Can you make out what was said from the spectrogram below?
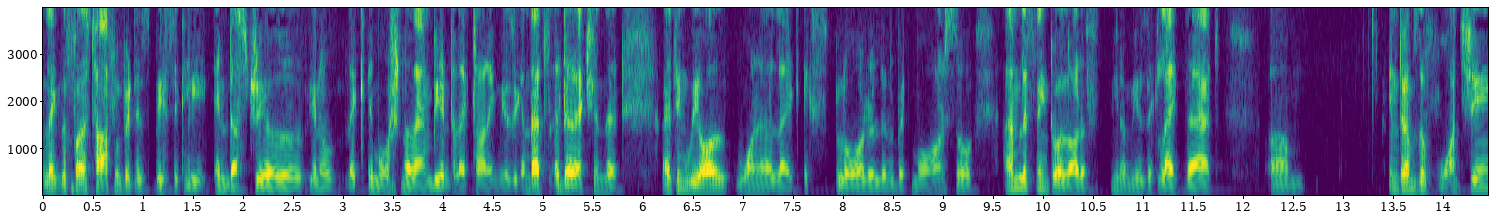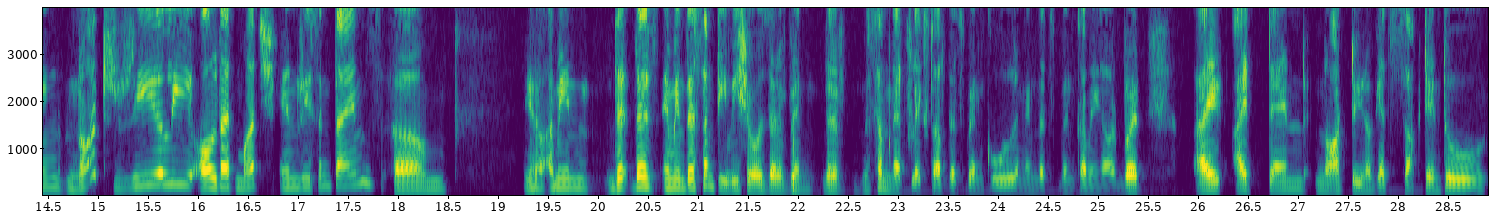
like the first half of it is basically industrial you know like emotional ambient electronic music and that's a direction that i think we all want to like explore a little bit more. So i'm listening to a lot of you know music like that um, in terms of watching, not really all that much in recent times. Um, you know, I mean, th- there's, I mean, there's some TV shows that have been, there have some Netflix stuff that's been cool. I mean, that's been coming out, but I, I tend not to, you know, get sucked into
